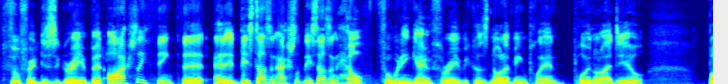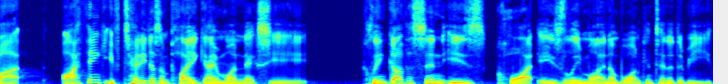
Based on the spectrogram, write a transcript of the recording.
feel free to disagree. But I actually think that, and it, this doesn't actually this doesn't help for winning Game Three because not having a plan probably not ideal. But I think if Teddy doesn't play Game One next year, Clint Gutherson is quite easily my number one contender to be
